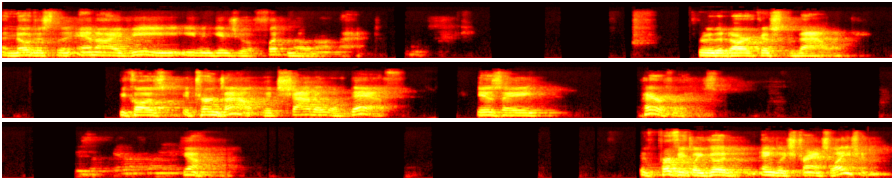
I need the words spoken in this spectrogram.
And notice the NIV even gives you a footnote on that. Through the darkest valley. Because it turns out that shadow of death is a paraphrase. Is a paraphrase? Yeah. It's perfectly good English translation.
